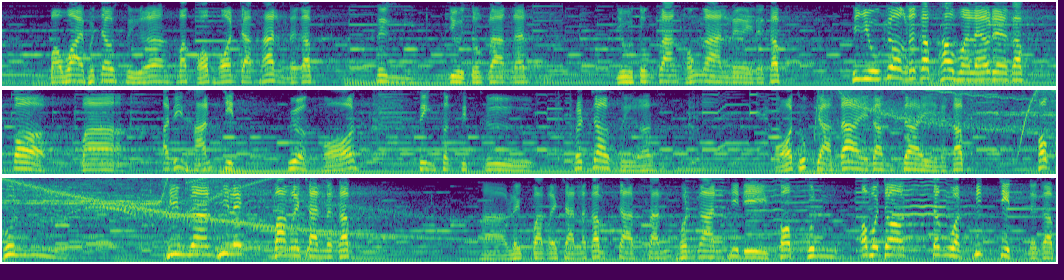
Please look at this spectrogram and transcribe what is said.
มาไหว้พระเจ้าเสือมาขอพรจากท่านนะครับ ซึ่งอยู่ตรงกลางนั้น อยู่ตรงกลางของงานเลยนะครับ ที่อยู่นอกนะครับเข้ามาแล้วนะครับ ก็มาอธิษฐานจิตเพื่อขอ สิ่งศักดิ์สิทธิ์คือพระเจ้าเสือ ขอทุกอย่างได้ดังใจนะครับ ขอบคุณทีมงานพี่เล็กบางระจันนะครับอาเล็กบางระจันนะครับจัดสรรผลงานที่ดี ขอบคุณอบจจังหวัดพิจิตรนะครับ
